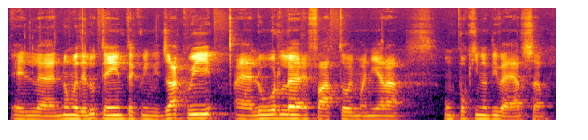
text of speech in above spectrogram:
e il nome dell'utente, quindi già qui eh, l'URL è fatto in maniera un pochino diversa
